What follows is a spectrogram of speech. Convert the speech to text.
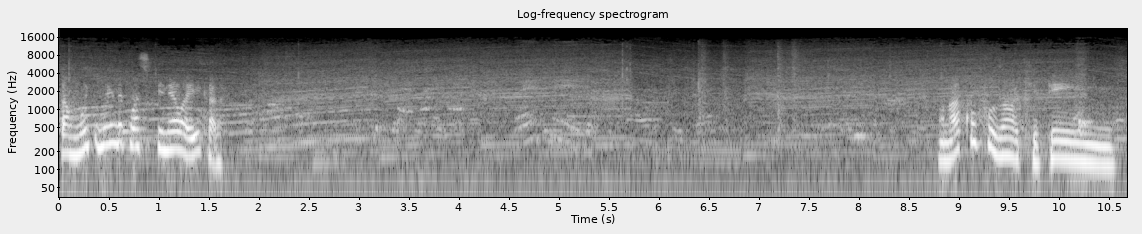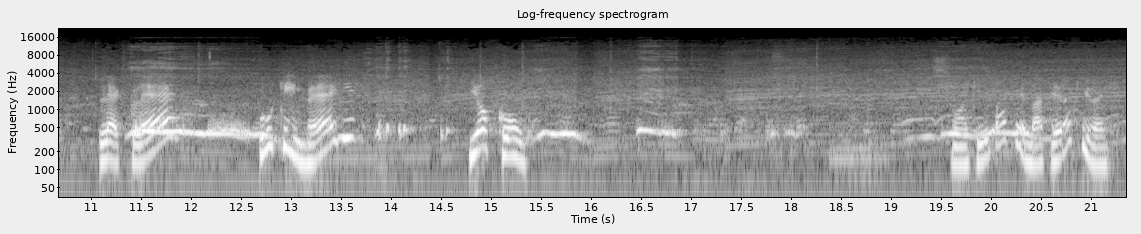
Tá muito doido com esse pneu aí, cara. Não há confusão aqui. Tem Leclerc, Huckenberg e Ocon. Estão aqui de bater, bateram aqui, velho.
